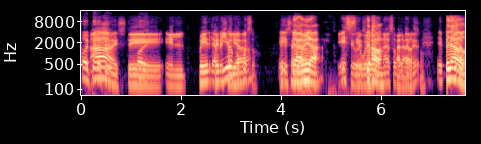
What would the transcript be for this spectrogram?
Oye, Ah, este, Oye. el Per- De Pérez apellido Aliaga. compuesto. Pérez Ese, ya, Aliaga. mira. ese weón, huevonazo, eh, Pelado. puta,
